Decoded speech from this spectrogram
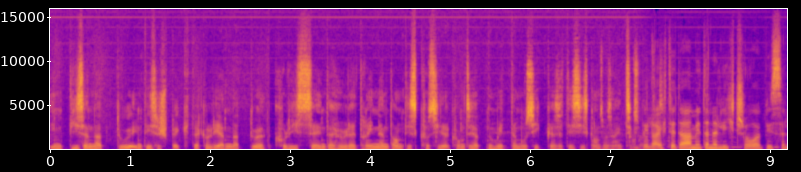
in dieser Natur, in dieser spektakulären Naturkulisse in der Höhle drinnen, dann das Konzert nur mit der Musik. Also das ist ganz was Einziges. Und beleuchtet auch mit einer Lichtshow ein bisschen,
